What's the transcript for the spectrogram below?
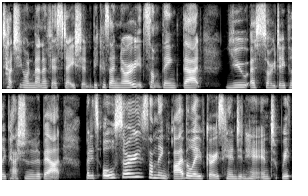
touching on manifestation because I know it's something that you are so deeply passionate about, but it's also something I believe goes hand in hand with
